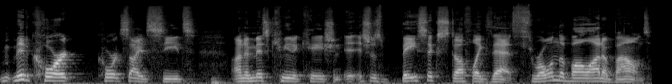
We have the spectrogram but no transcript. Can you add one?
mid court, courtside seats on a miscommunication. It's just basic stuff like that. Throwing the ball out of bounds.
